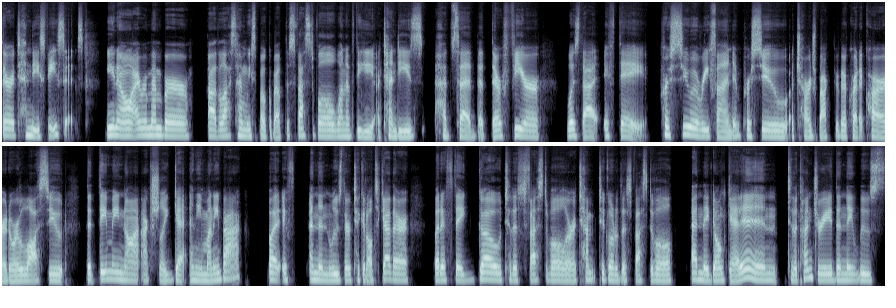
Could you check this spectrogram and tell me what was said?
their attendees' faces. You know, I remember uh, the last time we spoke about this festival, one of the attendees had said that their fear was that if they pursue a refund and pursue a chargeback through their credit card or a lawsuit, that they may not actually get any money back, but if and then lose their ticket altogether. But if they go to this festival or attempt to go to this festival and they don't get in to the country, then they lose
